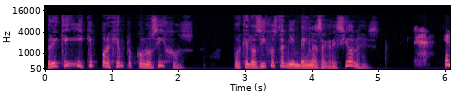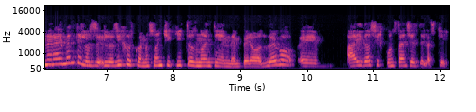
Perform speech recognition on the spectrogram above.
Pero ¿y qué, ¿y qué, por ejemplo, con los hijos? Porque los hijos también ven las agresiones. Generalmente los, los hijos cuando son chiquitos no entienden, pero luego eh, hay dos circunstancias de las que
